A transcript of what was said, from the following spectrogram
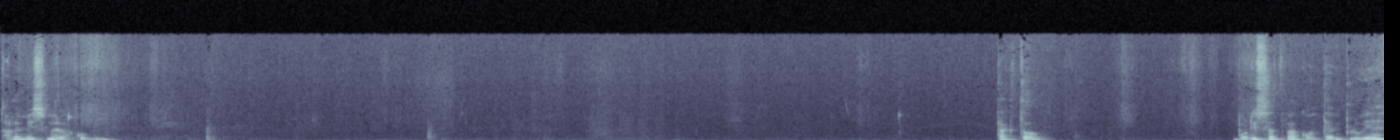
Ale my jsme lakomí. Takto bodhisattva kontempluje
